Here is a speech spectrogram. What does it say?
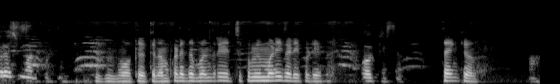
ಫ್ರೆಶ್ ಮಾಡ್ಕೊಡ್ತೀನಿ ಓಕೆ ಓಕೆ ನಮ್ಮ ಕಡೆಯಿಂದ ಬಂದ್ರೆ ಹೆಚ್ಚು ಕಮ್ಮಿ ಮಾಡಿ ಗಾಡಿ ಕೊಡಿ ಓಕೆ ಸರ್ ಥ್ಯಾಂಕ್ ಯು ಹಾಂ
